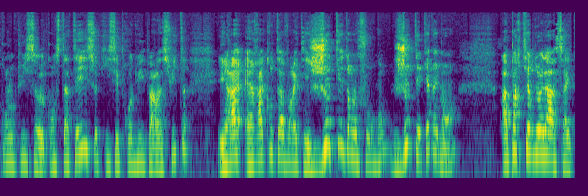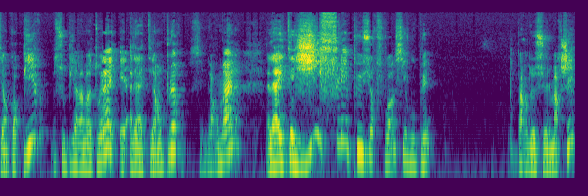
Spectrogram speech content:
qu'on puisse euh, constater ce qui s'est produit par la suite. Et elle raconte avoir été jetée dans le fourgon, jetée carrément. hein. À partir de là, ça a été encore pire. Soupir Ramatoulaye, et elle a été en pleurs, c'est normal. Elle a été giflée plusieurs fois, s'il vous plaît, par-dessus le marché.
